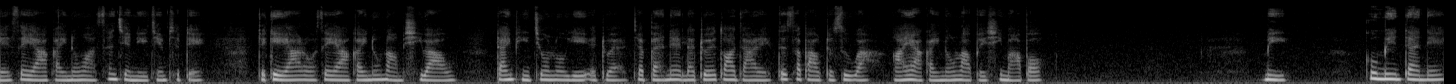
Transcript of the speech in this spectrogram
ရဲ့ဆရာကိုင်နှုံးကဆန့်ကျင်နေခြင်းဖြစ်တယ်တကယ်ကတော့ဆရာကိုင်နှုံးတော့မရှိပါဘူးတိုင်းပြည်ကျွန်းလို့ရေးအတွက်ဂျပန်နဲ့လက်တွဲသွားကြတဲ့တစ်စပေါက်တစုပါ900ခိုင်နှုန်းလောက်ပဲရှိမှာပေါ့မီကုမင်တန်နဲ့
